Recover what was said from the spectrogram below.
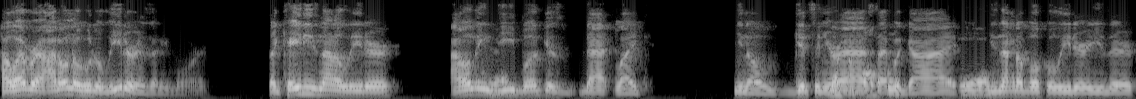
However, I don't know who the leader is anymore. Like KD's not a leader. I don't think yeah. D Book is that like, you know, gets in your ass type of guy. Yeah. He's not a vocal leader either.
